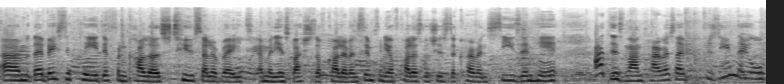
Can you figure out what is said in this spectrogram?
Um, they're basically different colours to celebrate A Million Splashes of Colour and Symphony of Colours, which is the current season here at Disneyland Paris. I presume they all,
